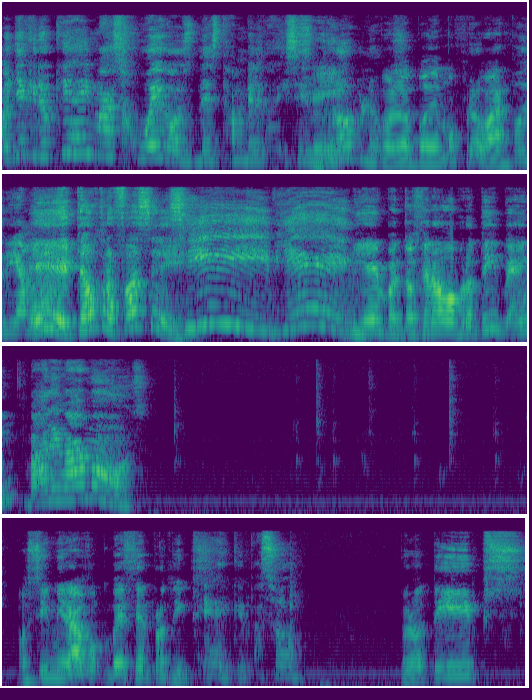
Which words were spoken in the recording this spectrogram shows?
Oye, creo que hay más juegos de Stumble Guys en ¿Sí? Roblox. Pues lo podemos probar. Podríamos- ¡Eh! ¡Esta es otra fase! Sí, bien. Bien, pues entonces no hago pro tip, ¿eh? Vale, vamos. O sí, mira, hago- voy a hacer pro tips. Eh, ¿qué pasó? Pro tips.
